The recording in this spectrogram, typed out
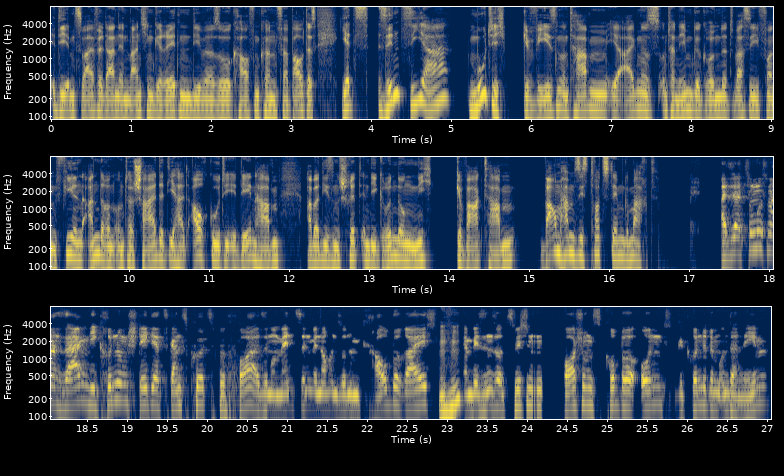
die im Zweifel dann in manchen Geräten, die wir so kaufen können, verbaut ist. Jetzt sind Sie ja mutig gewesen und haben ihr eigenes Unternehmen gegründet, was sie von vielen anderen unterscheidet, die halt auch gute Ideen haben, aber diesen Schritt in die Gründung nicht gewagt haben. Warum haben Sie es trotzdem gemacht? Also dazu muss man sagen, die Gründung steht jetzt ganz kurz bevor. Also im Moment sind wir noch in so einem Graubereich. Mhm. Ähm, wir sind so zwischen Forschungsgruppe und gegründetem Unternehmen.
